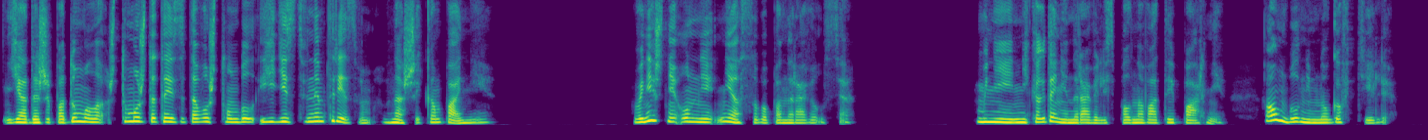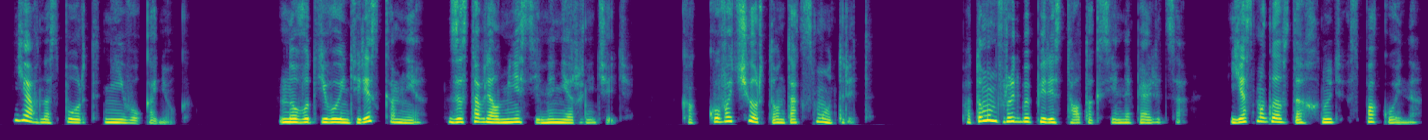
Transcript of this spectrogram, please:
Я даже подумала, что может это из-за того, что он был единственным трезвым в нашей компании. Внешне он мне не особо понравился. Мне никогда не нравились полноватые парни, а он был немного в теле. Явно спорт не его конек. Но вот его интерес ко мне заставлял меня сильно нервничать. Какого черта он так смотрит? Потом он вроде бы перестал так сильно пялиться. Я смогла вздохнуть спокойно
